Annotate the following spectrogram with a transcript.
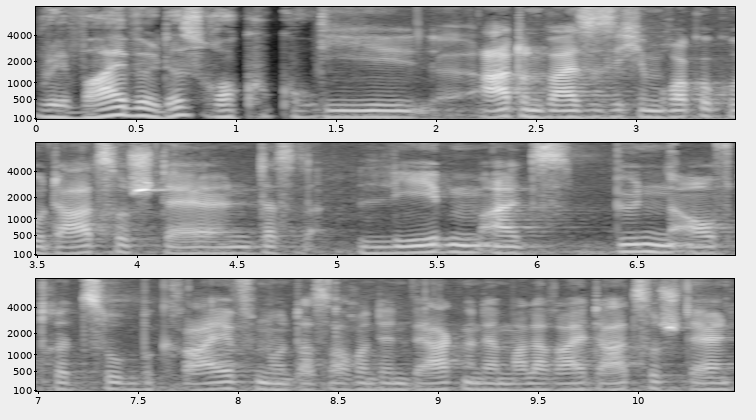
Revival des Rokoko. Die Art und Weise, sich im Rokoko darzustellen, das Leben als Bühnenauftritt zu begreifen und das auch in den Werken der Malerei darzustellen,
